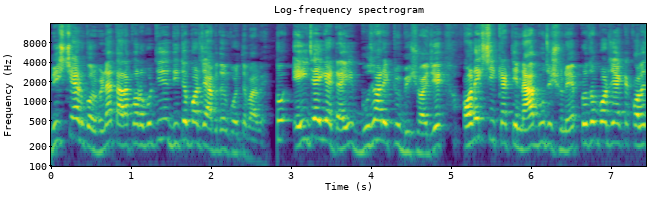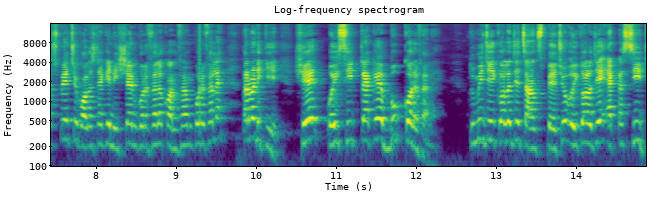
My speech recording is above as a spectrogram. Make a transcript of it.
নিশ্চয়ন করবে না, তারা পরবর্তীতে দ্বিতীয় পর্যায়ে আবেদন করতে পারবে। তো এই জায়গাটাই বোঝার একটু বিষয় যে, অনেক শিক্ষার্থী না বুঝে শুনে প্রথম পর্যায়ে একটা কলেজ পেয়েছে, কলেজটাকে নিশ্চয়ন করে ফেলে কনফার্ম করে ফেলে, তার মানে কি? সে ওই সিটটাকে বুক করে ফেলে। তুমি যেই কলেজে চান্স পেয়েছ, ওই কলেজে একটা সিট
